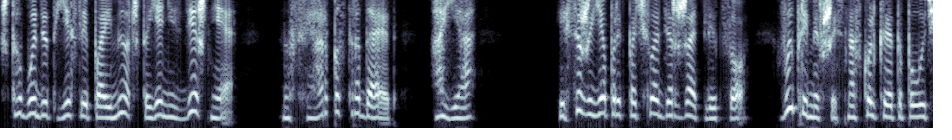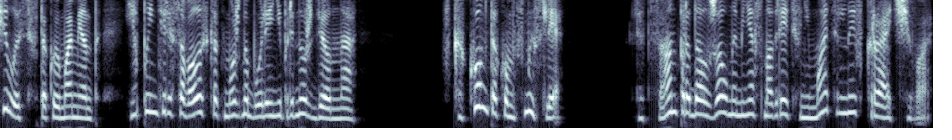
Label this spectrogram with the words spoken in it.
Что будет, если поймет, что я не здешняя? Носфиар пострадает, а я? И все же я предпочла держать лицо. Выпрямившись, насколько это получилось в такой момент, я поинтересовалась как можно более непринужденно. «В каком таком смысле?» Лицан продолжал на меня смотреть внимательно и вкрадчиво.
